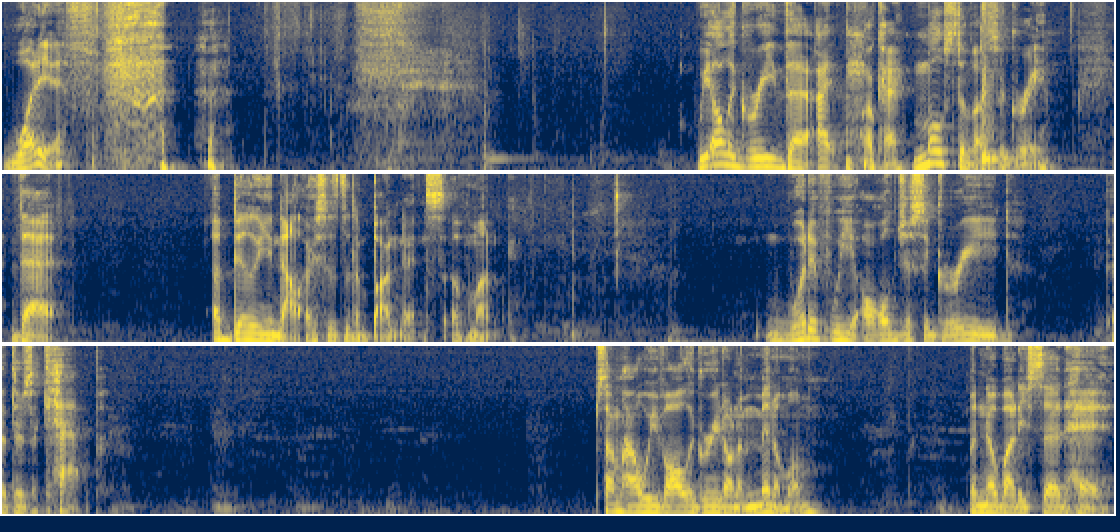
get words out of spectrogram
What if we all agree that I okay, most of us agree that a billion dollars is an abundance of money. What if we all just agreed that there's a cap. Somehow we've all agreed on a minimum, but nobody said, hey,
